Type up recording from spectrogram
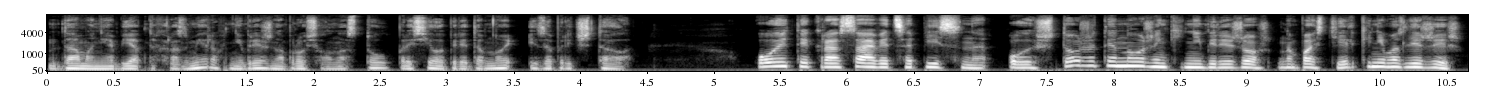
дама необъятных размеров небрежно бросила на стол, присела передо мной и запричитала. «Ой ты, красавица писана! Ой, что же ты ноженьки не бережешь, на постельке не возлежишь!»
